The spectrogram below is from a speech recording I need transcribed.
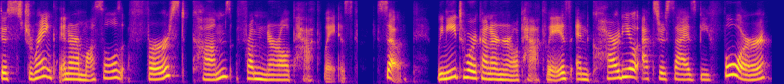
The strength in our muscles first comes from neural pathways. So, we need to work on our neural pathways and cardio exercise before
